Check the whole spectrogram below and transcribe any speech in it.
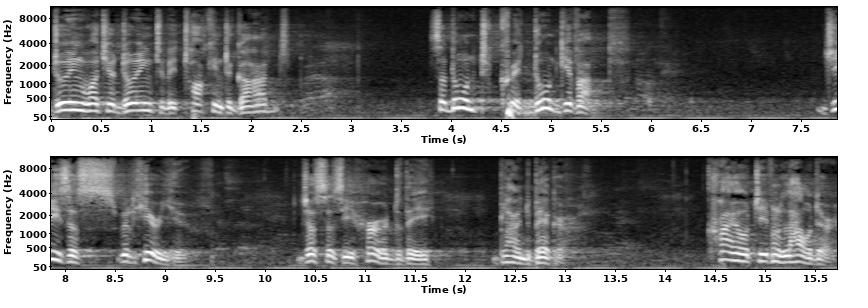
doing what you're doing, to be talking to God? So don't quit, don't give up. Jesus will hear you, just as he heard the blind beggar. Cry out even louder,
